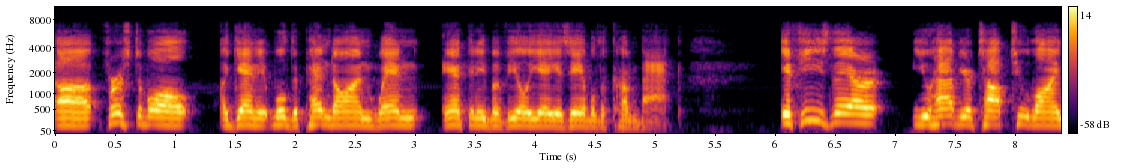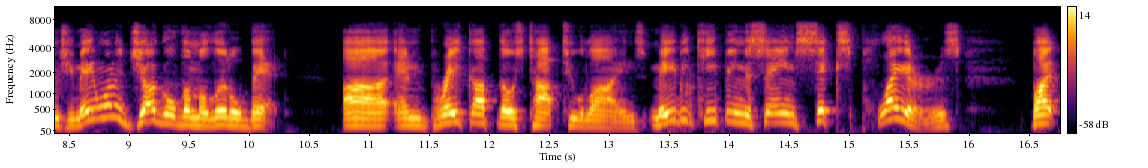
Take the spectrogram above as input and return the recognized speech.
uh, first of all, again, it will depend on when Anthony Beauvillier is able to come back. If he's there, you have your top two lines. You may want to juggle them a little bit uh, and break up those top two lines, maybe keeping the same six players but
